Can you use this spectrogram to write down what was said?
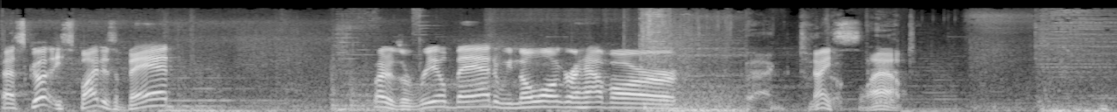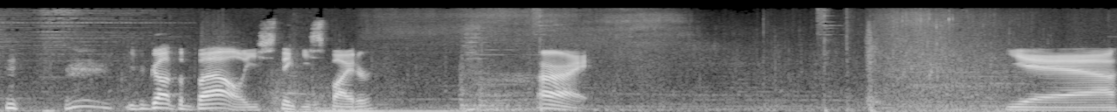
That's good. These spiders are bad. Spiders are real bad, and we no longer have our... Nice slap. You've got the bow, you stinky spider. Alright. Yeah.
